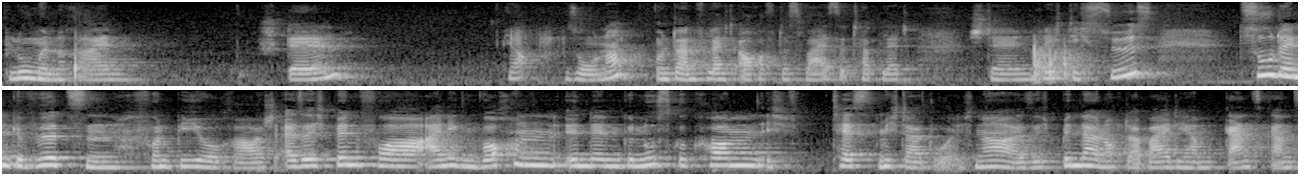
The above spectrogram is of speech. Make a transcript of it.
Blumen reinstellen. Ja, so, ne? Und dann vielleicht auch auf das weiße Tablett stellen. Richtig süß. Zu den Gewürzen von Biorausch. Also ich bin vor einigen Wochen in den Genuss gekommen. Ich teste mich da durch. Ne? Also ich bin da noch dabei. Die haben ganz, ganz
